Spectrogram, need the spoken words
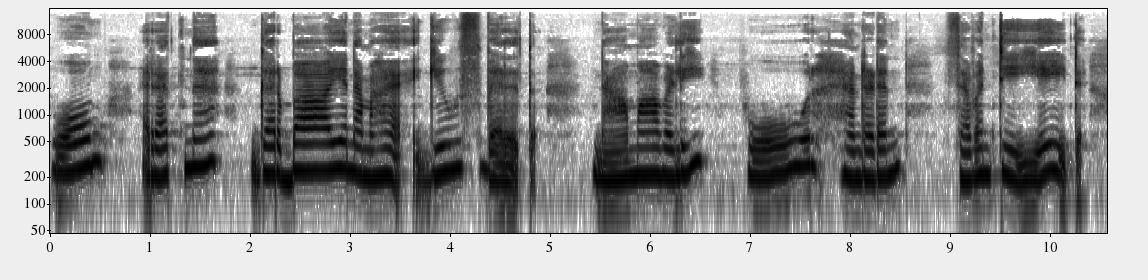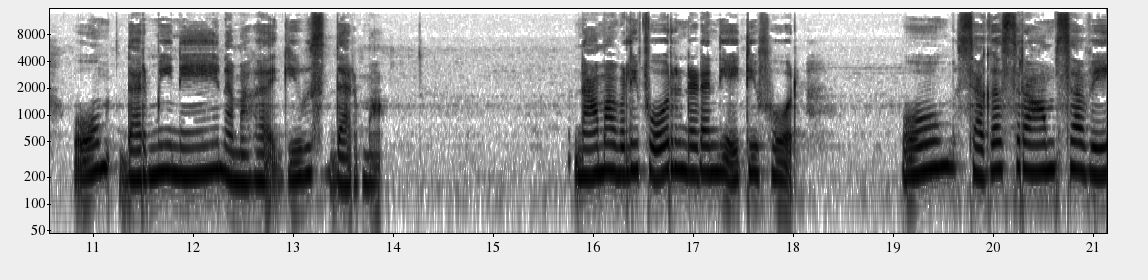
ஓம் ரத்ன கர்ப்பாய நமக கிவ்ஸ் வெல்த் நாமாவளி four hundred and seventy eight ஓம் சகசிராம்சவே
